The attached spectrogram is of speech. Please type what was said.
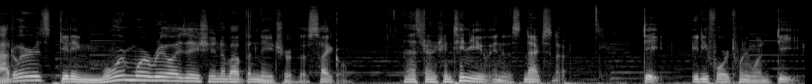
Adler is getting more and more realization about the nature of the cycle, and that's going to continue in this next note. Date 8421D.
